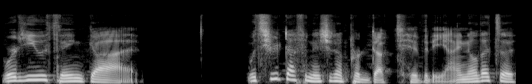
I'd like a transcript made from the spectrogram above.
Where do you think? Uh, what's your definition of productivity? I know that's a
